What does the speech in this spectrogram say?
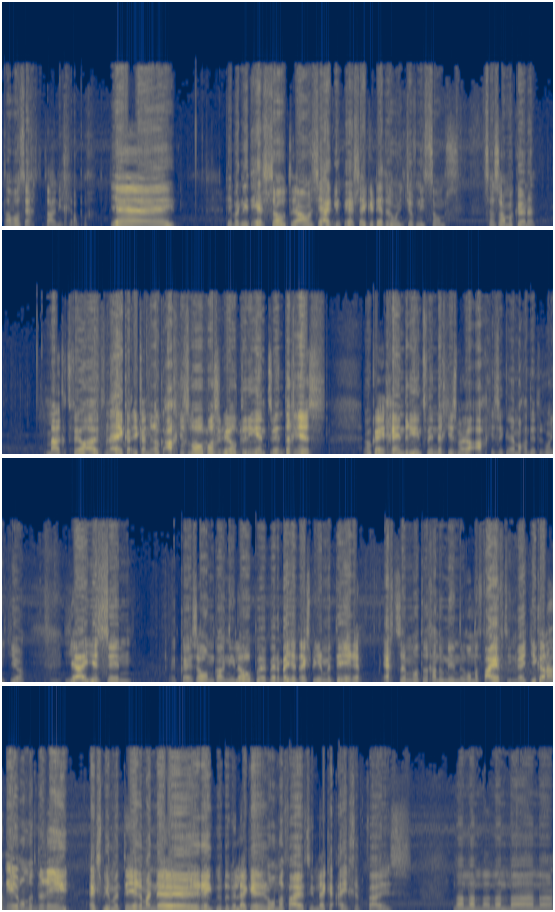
Dat was echt totaal niet grappig. Yay! Liep ik niet eerst zo trouwens? Ja, ik liep eerst zeker dit rondje, of niet soms? Zou zomaar kunnen. Maakt het veel uit? Nee, ik kan, ik er ook achtjes lopen als ik wil. 23jes. Oké, geen 23jes, maar wel achtjes. Ik neem maar dit rondje, joh. Ja, je zin. Oké, zo om kan ik niet lopen. Ik ben een beetje aan het experimenteren. Echt zo wat we gaan doen in ronde 15, weet je. Je kan ook in ronde 3 experimenteren, maar nee, Rick doe het weer lekker in ronde 15. Lekker eigenwijs. La la la la la la.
